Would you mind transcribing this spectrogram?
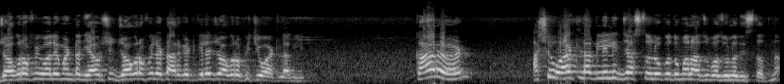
जॉग्रॉफीवाले म्हणतात यावर्षी जॉग्रॉफीला टार्गेट केले जॉग्रॉफीची वाट लागली. कारण अशी वाट लागलेली जास्त लोक तुम्हाला आजूबाजूला दिसतात ना.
